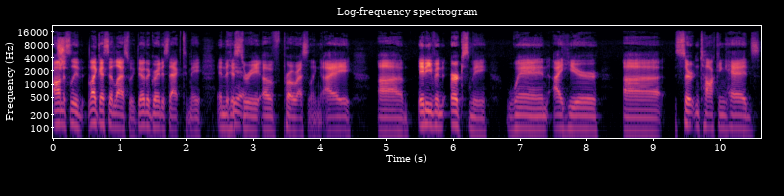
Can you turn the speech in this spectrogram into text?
honestly, like I said last week, they're the greatest act to me in the Yeah. history of pro wrestling. I um, it even irks me when I hear uh, certain talking heads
